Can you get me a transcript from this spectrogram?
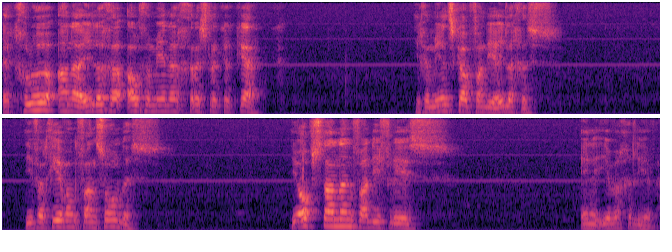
Ek glo aan 'n heilige algemene Christelike kerk die gemeenskap van die heiliges die vergifnis van sondes die opstanding van die vlees en 'n ewige lewe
